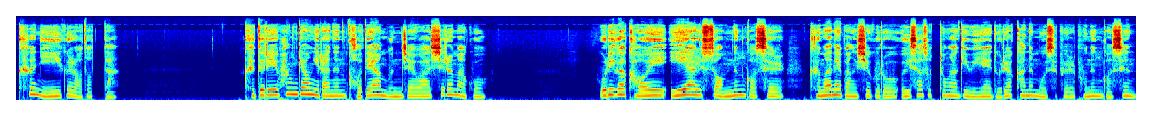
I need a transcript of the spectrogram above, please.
큰 이익을 얻었다. 그들이 환경이라는 거대한 문제와 씨름하고 우리가 거의 이해할 수 없는 것을 그만의 방식으로 의사소통하기 위해 노력하는 모습을 보는 것은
